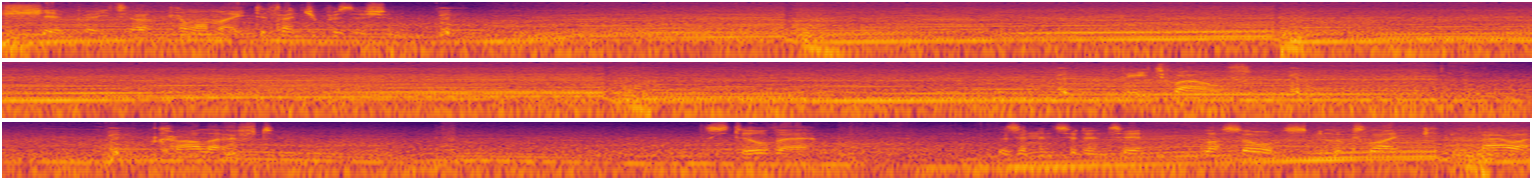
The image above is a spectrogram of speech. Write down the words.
Shit, Peter. Come on, mate. Defend your position. P12. Car left. Still there. There's an incident in La Source. It looks like Bauer.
